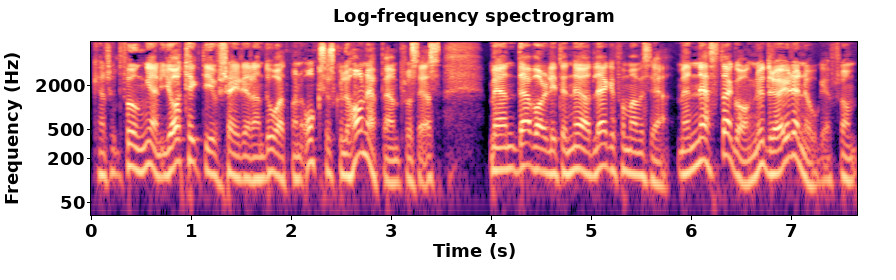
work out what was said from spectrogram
kanske tvungen. Jag tyckte i och för sig redan då att man också skulle ha en öppen process. Men där var det lite nödläge får man väl säga. Men nästa gång, nu dröjer det nog eftersom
